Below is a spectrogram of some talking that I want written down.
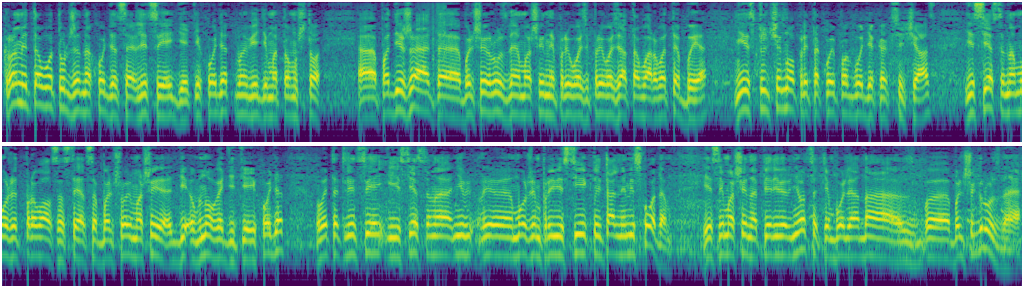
Кроме того, тут же находятся лицеи, дети ходят. Мы видим о том, что э, подъезжают э, большие грузные машины, привозят, привозят товар в АТБ. Не исключено при такой погоде, как сейчас. Естественно, может провал состояться большой. Машин, много детей ходят в этот лицей. И, естественно, не, э, можем привести к летальным исходам. Если машина перевернется, тем более она э, большегрузная.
